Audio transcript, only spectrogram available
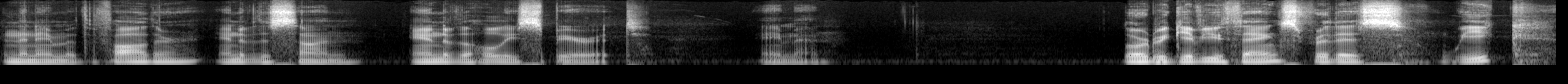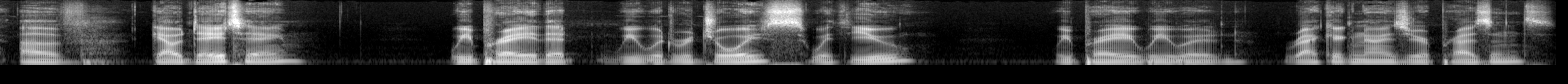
In the name of the Father, and of the Son, and of the Holy Spirit. Amen. Lord, we give you thanks for this week of Gaudete. We pray that we would rejoice with you. We pray we would recognize your presence,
